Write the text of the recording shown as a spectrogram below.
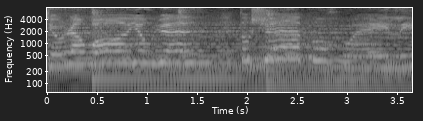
就让我学不会离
